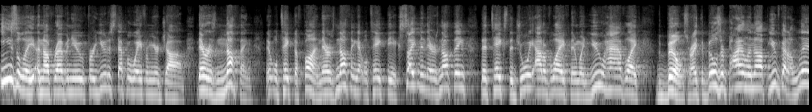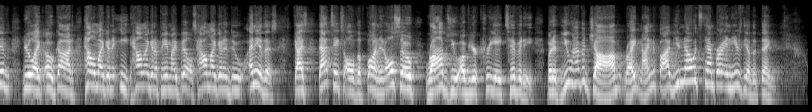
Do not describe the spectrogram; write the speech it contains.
easily enough revenue for you to step away from your job. There is nothing that will take the fun. There is nothing that will take the excitement. There is nothing that takes the joy out of life than when you have like the bills, right? The bills are piling up. You've got to live. You're like, oh God, how am I going to eat? How am I going to pay my bills? How am I going to do any of this? Guys, that takes all the fun. It also robs you of your creativity. But if you have a job, right, nine to five, you know it's temporary. And here's the other thing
